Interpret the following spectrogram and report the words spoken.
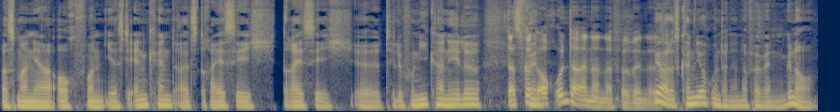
was man ja auch von ISDN kennt als 30, 30 äh, Telefoniekanäle. Das wird Können- auch untereinander verwendet. Ja, das können die auch untereinander verwenden, genau.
